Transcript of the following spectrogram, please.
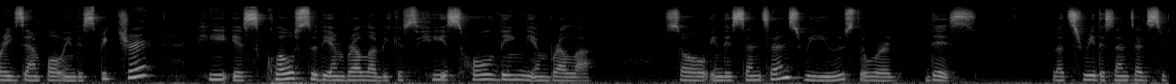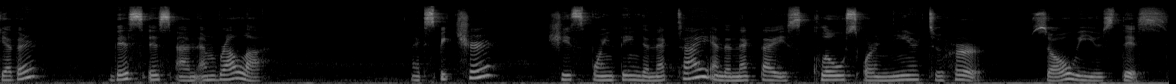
For example, in this picture, he is close to the umbrella because he is holding the umbrella. So in this sentence, we use the word this. Let's read the sentence together. This is an umbrella. Next picture, she's pointing the necktie and the necktie is close or near to her. So we use this.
